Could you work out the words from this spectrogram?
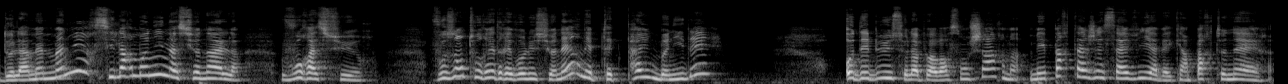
De la même manière, si l'harmonie nationale vous rassure, vous entourer de révolutionnaires n'est peut-être pas une bonne idée. Au début, cela peut avoir son charme, mais partager sa vie avec un partenaire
